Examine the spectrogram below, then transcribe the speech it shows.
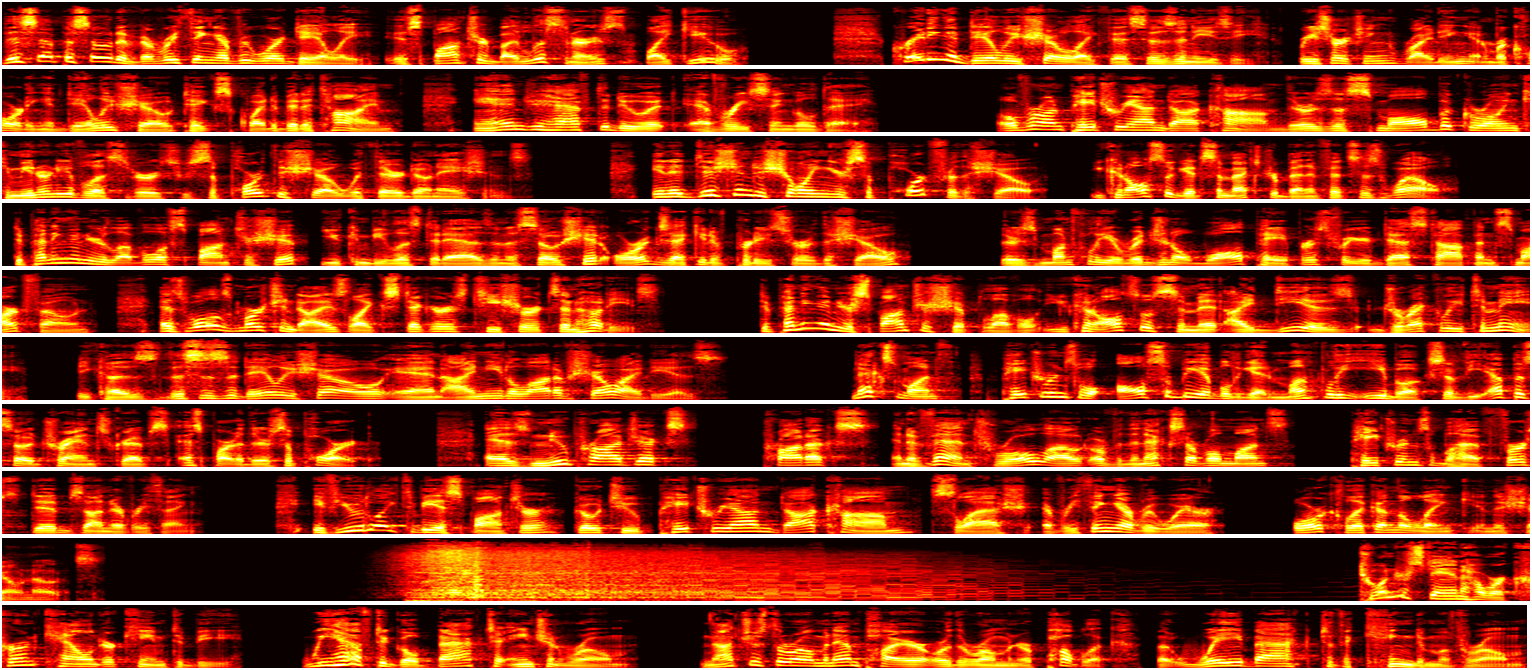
This episode of Everything Everywhere Daily is sponsored by listeners like you. Creating a daily show like this isn't easy. Researching, writing, and recording a daily show takes quite a bit of time, and you have to do it every single day. Over on patreon.com, there is a small but growing community of listeners who support the show with their donations. In addition to showing your support for the show, you can also get some extra benefits as well. Depending on your level of sponsorship, you can be listed as an associate or executive producer of the show. There's monthly original wallpapers for your desktop and smartphone, as well as merchandise like stickers, t-shirts, and hoodies. Depending on your sponsorship level, you can also submit ideas directly to me, because this is a daily show and I need a lot of show ideas. Next month, patrons will also be able to get monthly ebooks of the episode transcripts as part of their support. As new projects, products, and events roll out over the next several months, patrons will have first dibs on everything. If you would like to be a sponsor, go to patreon.com slash everythingeverywhere or click on the link in the show notes. To understand how our current calendar came to be, we have to go back to ancient Rome. Not just the Roman Empire or the Roman Republic, but way back to the Kingdom of Rome.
